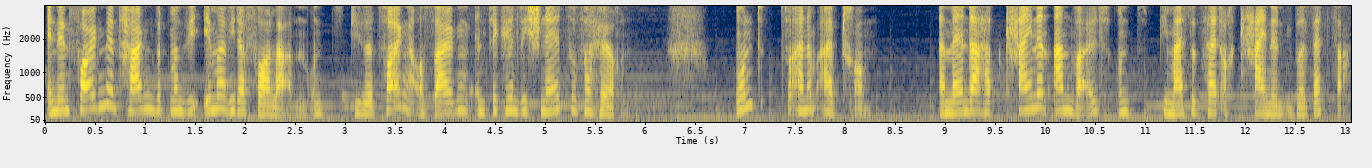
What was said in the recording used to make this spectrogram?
In den folgenden Tagen wird man sie immer wieder vorladen und diese Zeugenaussagen entwickeln sich schnell zu Verhören und zu einem Albtraum. Amanda hat keinen Anwalt und die meiste Zeit auch keinen Übersetzer.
